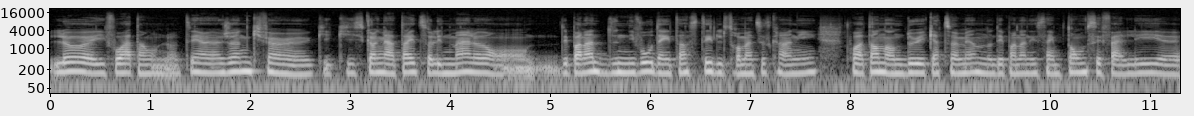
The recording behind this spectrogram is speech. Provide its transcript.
là, il faut attendre. Tu sais, un jeune qui fait un, qui, qui se cogne la tête solidement, là, on, dépendant du niveau d'intensité du traumatisme crânien, il faut attendre entre deux et quatre semaines, là, dépendant des symptômes, céphalées,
